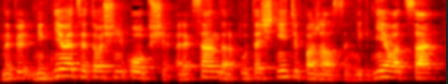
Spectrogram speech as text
Не гневаться это очень общее. Александр, уточните, пожалуйста, не гневаться.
